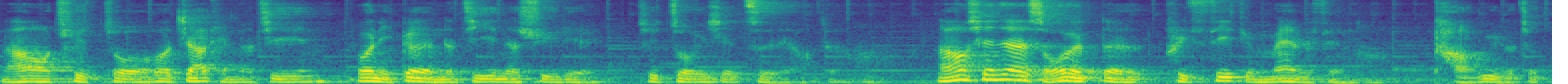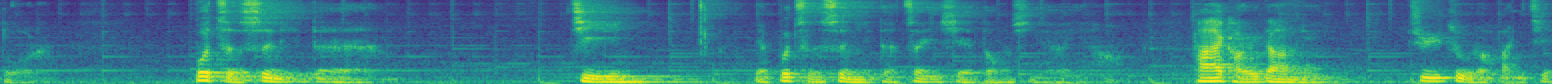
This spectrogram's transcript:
然后去做或家庭的基因或你个人的基因的序列去做一些治疗的。然后现在所谓的 precision medicine 考虑的就多了，不只是你的基因，也不只是你的这一些东西而已哈，它还考虑到你居住的环境。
